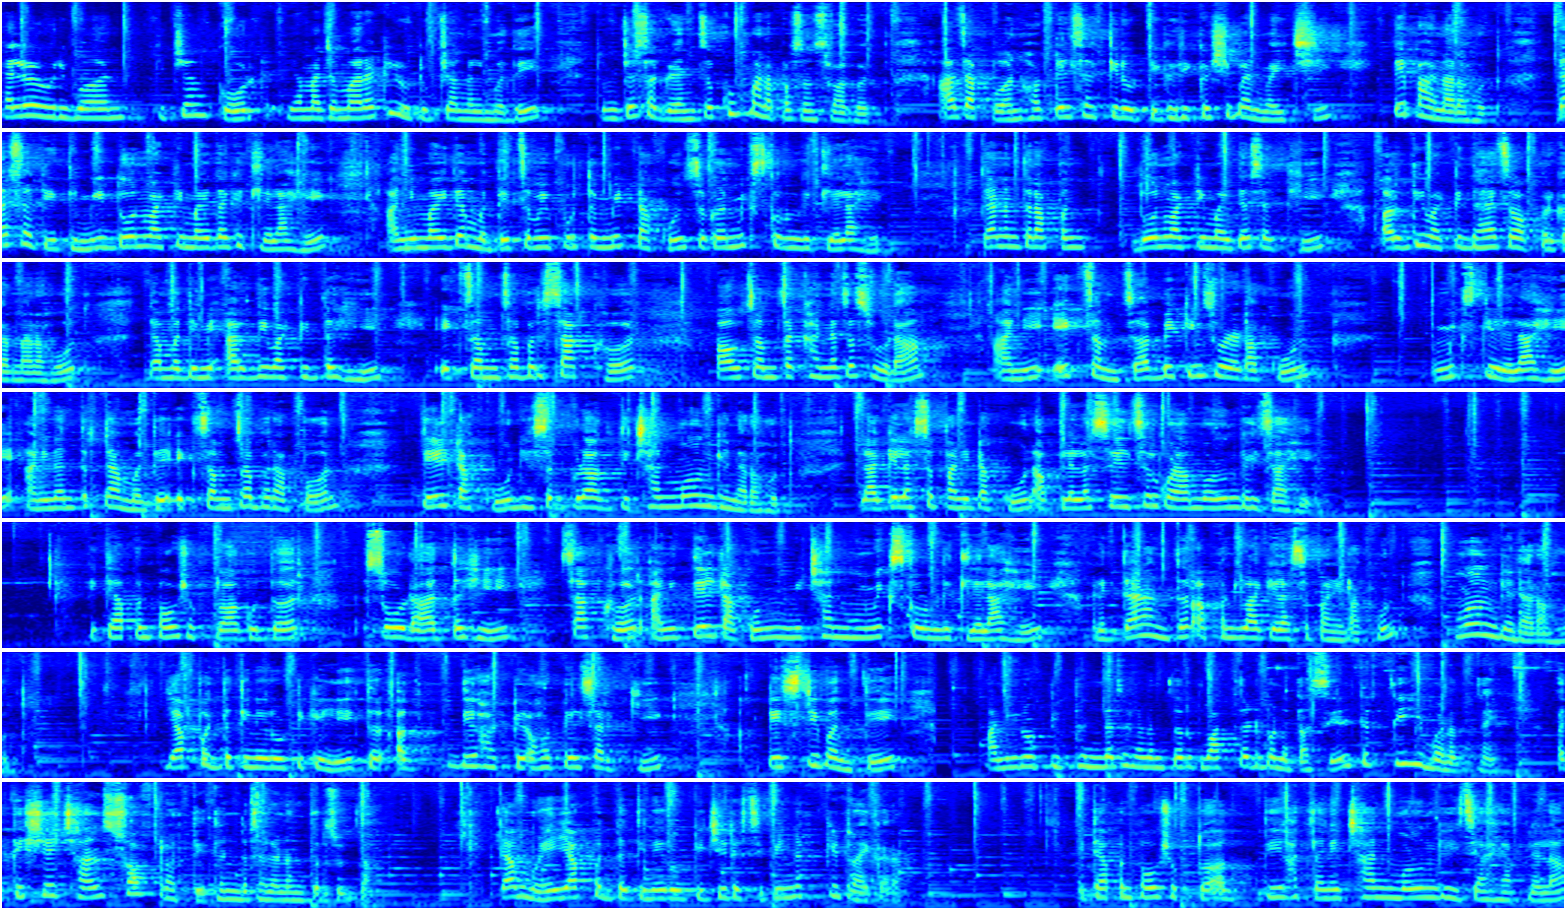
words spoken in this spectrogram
Hello everyone kitchen court या माझ्या Marathi YouTube चॅनलमध्ये तुमच्या सगळ्यांचं खूप मनापासून स्वागत. आज आपण हॉटेलसारखी रोटी घरी कशी बनवायची ते पाहणार आहोत. त्यासाठी इथे मी दोन वाटी मैदा घेतलेला आहे आणि मैद्यामध्ये चवीपुरतं मीठ टाकून सगळं मिक्स करून घेतलेलं आहे. त्यानंतर आपण दोन वाटी मैद्यासाठी अर्धी वाटी दह्याचा वापर करणार आहोत. त्यामध्ये मी अर्धी वाटी दही एक चमचाभर साखर पाव चमचा खाण्याचा सोडा आणि एक चमचा बेकिंग सोडा टाकून मिक्स केलेला आहे आणि नंतर त्यामध्ये एक चमचाभर आपण तेल टाकून हे सगळं अगदी छान मळून घेणार आहोत. लागेल असं पाणी टाकून आपल्याला सेलसर गोळा मळून घ्यायचा आहे. इथे आपण पाहू शकतो अगोदर सोडा दही साखर आणि तेल टाकून मी छान मिक्स करून घेतलेलं आहे आणि त्यानंतर आपण लागेल असं पाणी टाकून मळून घेणार आहोत. या पद्धतीने रोटी केली तर अगदी हॉटे हॉटेलसारखी टेस्टी बनते आणि रोटी थंड झाल्यानंतर वातड बनत असेल तर तीही बनत नाही. अतिशय छान सॉफ्ट राहते थंड झाल्यानंतरसुद्धा त्यामुळे या पद्धतीने रोटीची रेसिपी नक्की ट्राय करा. इथे आपण पाहू शकतो अगदी हाताने छान मळून घ्यायचे आहे आपल्याला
